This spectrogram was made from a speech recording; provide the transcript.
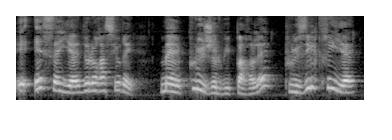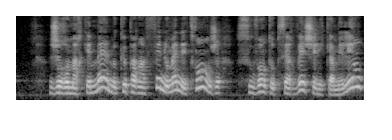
et essayai de le rassurer, mais plus je lui parlais, plus il criait. Je remarquai même que par un phénomène étrange, souvent observé chez les caméléons,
